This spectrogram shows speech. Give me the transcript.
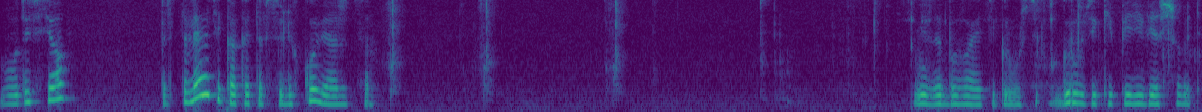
Вот и все. Представляете, как это все легко вяжется? Не забывайте грузик, грузики перевешивать.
